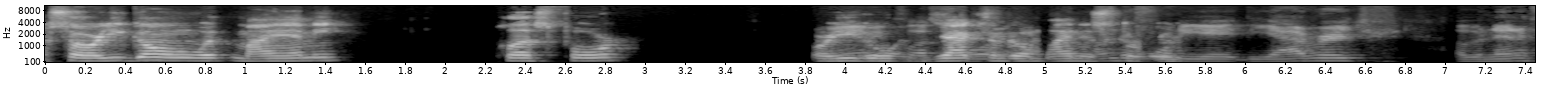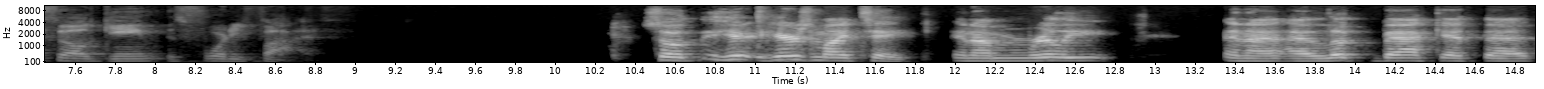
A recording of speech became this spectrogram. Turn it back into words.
so are you going with Miami plus four, or are you going plus Jacksonville four, minus under three? 48. The average of an NFL game is 45. So here, here's my take, and I'm really, and I, I look back at that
